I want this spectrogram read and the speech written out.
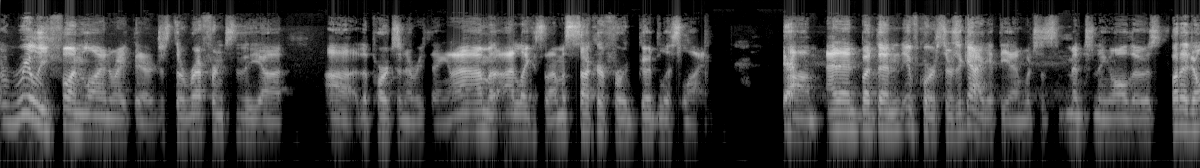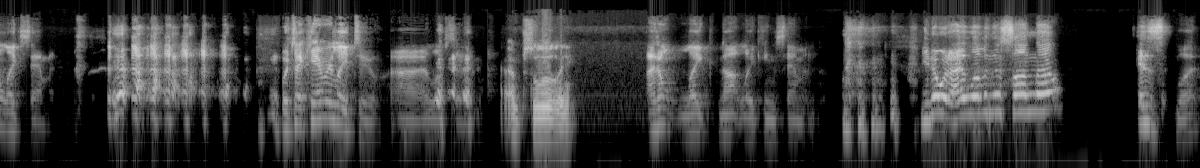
a really fun line right there. Just the reference to the uh, uh, the parts and everything. And I, I'm a, I like I said, I'm a sucker for a good list line. Yeah. Um, and then, but then, of course, there's a gag at the end, which is mentioning all those. But I don't like salmon, which I can't relate to. Uh, I love salmon. Absolutely. I don't like not liking salmon. You know what I love in this song though? Is What?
